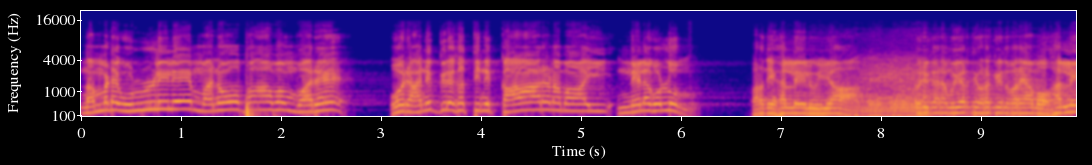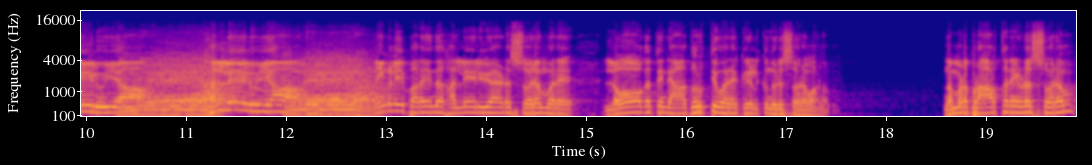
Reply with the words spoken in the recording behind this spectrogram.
നമ്മുടെ ഉള്ളിലെ മനോഭാവം വരെ ഒരനുഗ്രഹത്തിന് കാരണമായി നിലകൊള്ളും. പറഞ്ഞു ഹല്ലേ ലുയ്യാ ഒരു കരം ഉയർത്തി ഉറക്കി എന്ന് പറയാമോ? ഹല്ലേ ലുയ്യാ ഹല്ലേ ലുയ്യാ നിങ്ങൾ ഈ പറയുന്ന ഹല്ലേ ലുയ്യയുടെ സ്വരം വരെ ലോകത്തിന്റെ അതിർത്തി വരെ കേൾക്കുന്ന ഒരു സ്വരമാണ്. നമ്മുടെ പ്രാർത്ഥനയുടെ സ്വരം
